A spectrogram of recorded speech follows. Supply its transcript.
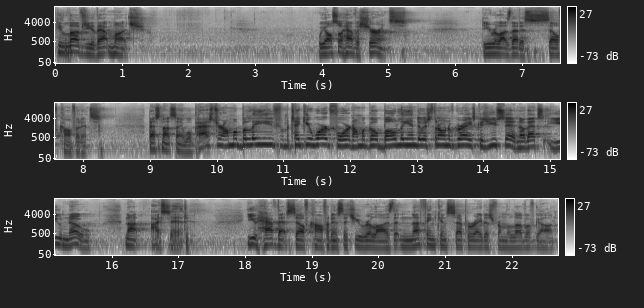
He loves you that much. We also have assurance. Do you realize that is self confidence? That's not saying, well, Pastor, I'm going to believe, I'm going to take your word for it, I'm going to go boldly into his throne of grace because you said. No, that's you know, not I said you have that self confidence that you realize that nothing can separate us from the love of God.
